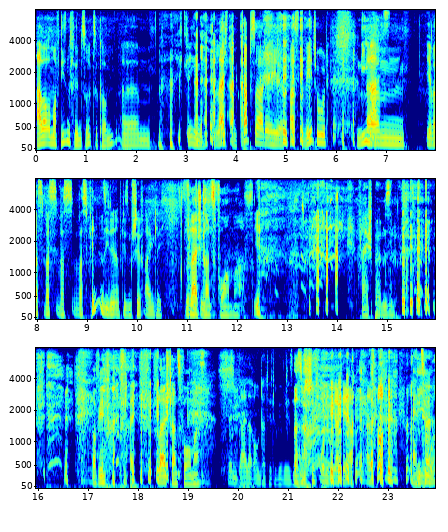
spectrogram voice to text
Aber um auf diesen Film zurückzukommen, ähm, ich kriege einen leichten Tapser, der hier fast wehtut. niemals. Ähm, ja, was, was, was, was finden Sie denn auf diesem Schiff eigentlich? So? Fleischtransformers. Fleischbömsen. Auf jeden Fall Fle Fleischtransformers. Das wäre ein geilerer Untertitel gewesen. Das Das Schiff ohne Wiederkehr. Also, Enter,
